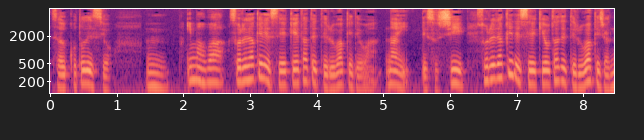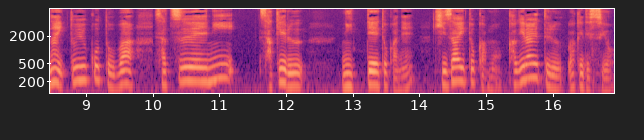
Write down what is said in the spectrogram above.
そういうことですよ。うん、今はそれだけで生計立ててるわけではないですしそれだけで生計を立ててるわけじゃないということは撮影に避ける日程とかね機材とかも限られてるわけですよ。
